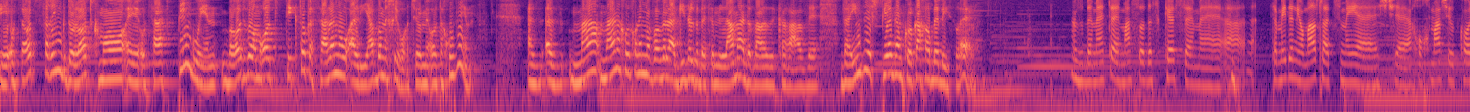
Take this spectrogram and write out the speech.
אה, הוצאות ספרים גדולות כמו אה, הוצאת פינגווין, באות ואומרות, טיק טוק עשה לנו עלייה במכירות של מאות אחוזים. אז, אז מה, מה אנחנו יכולים לבוא ולהגיד על זה בעצם, למה הדבר הזה קרה, ו, והאם זה השפיע גם כל כך הרבה בישראל? אז באמת, אה, מה סוד הקסם? אה, תמיד אני אומרת לעצמי אה, שהחוכמה של כל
